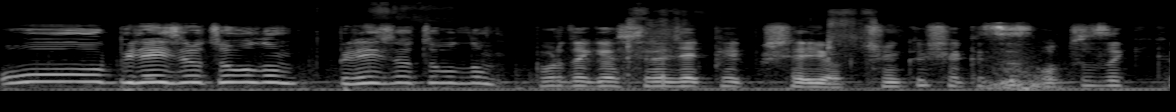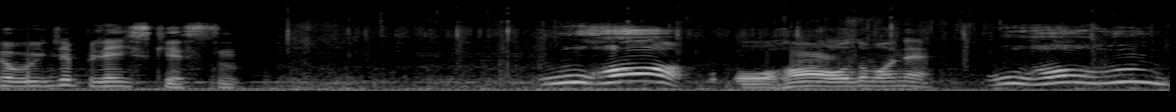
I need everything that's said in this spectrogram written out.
Oo Blaze Root'u buldum. Blaze Root'u buldum. Burada gösterecek pek bir şey yok. Çünkü şakasız 30 dakika boyunca Blaze kestim. Oha! Oha oğlum o ne? Oha oğlum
